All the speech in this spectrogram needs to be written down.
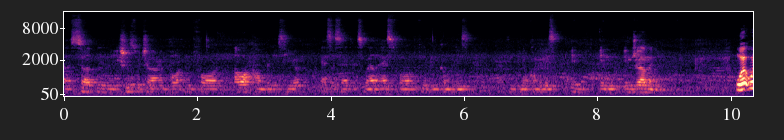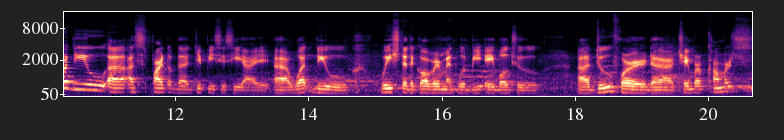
uh, certain issues which are important for our companies here, as I said, as well as for Filipino companies, uh, Filipino companies in, in, in Germany. What, what do you, uh, as part of the GPCCI, uh, what do you wish that the government would be able to uh, do for the Chamber of Commerce?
